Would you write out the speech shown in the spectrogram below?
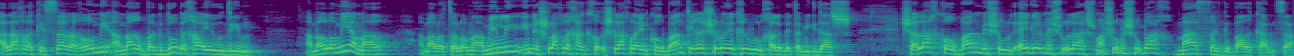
הלך לקיסר הרומי, אמר, בגדו בך היהודים. אמר לו, מי אמר? אמר לו, אתה לא מאמין לי? הנה, שלח, לך, שלח להם קורבן, תראה שלא יקריבו לך לבית המקדש. שלח קורבן משול, עגל משולש, משהו משובח. מה עשה בר קמצא?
